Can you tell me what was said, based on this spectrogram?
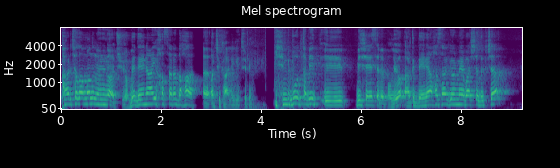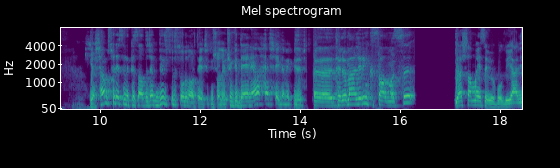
parçalanmanın önünü açıyor ve DNA'yı hasara daha e, açık hale getiriyor. Şimdi bu tabii e, bir şeye sebep oluyor. Artık DNA hasar görmeye başladıkça yaşam süresini kısaltacak bir sürü sorun ortaya çıkmış oluyor. Çünkü DNA her şey demek bizim için. Ee, telomerlerin kısalması yaşlanmaya sebep oluyor. Yani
